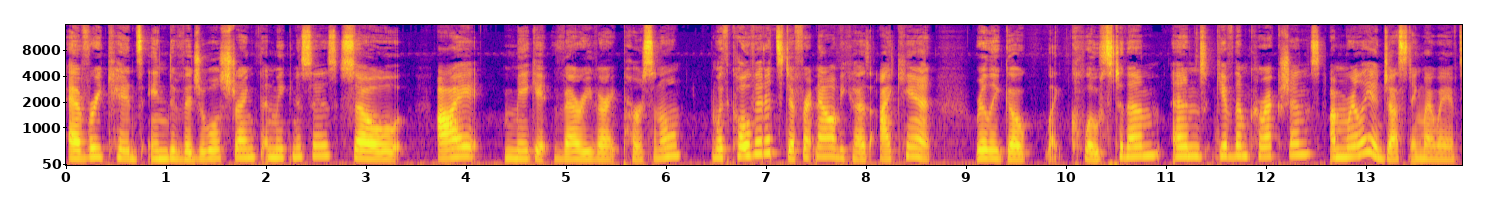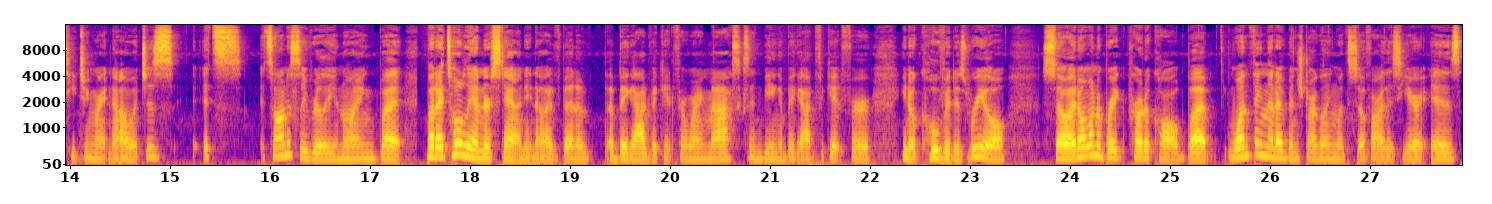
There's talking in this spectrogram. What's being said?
every kid's individual strength and weaknesses. So I make it very, very personal with COVID, it's different now because I can't really go like close to them and give them corrections. I'm really adjusting my way of teaching right now, which is it's it's honestly really annoying, but but I totally understand. You know, I've been a, a big advocate for wearing masks and being a big advocate for, you know, COVID is real. So I don't want to break protocol, but one thing that I've been struggling with so far this year is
